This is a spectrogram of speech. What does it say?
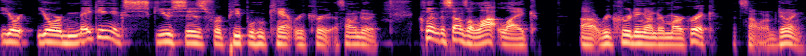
you're you're making excuses for people who can't recruit. That's what I'm doing. Clint, this sounds a lot like uh, recruiting under Mark Richt. That's not what I'm doing.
